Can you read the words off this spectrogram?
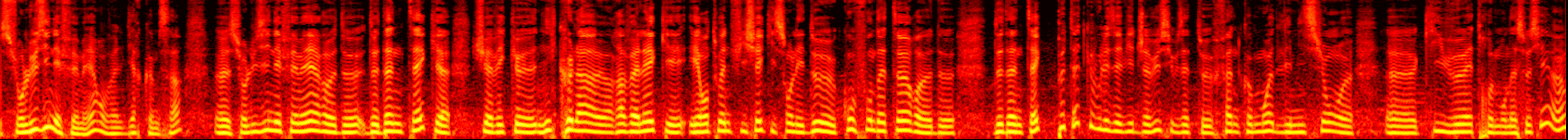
sur l'usine éphémère, on va le dire comme ça, sur l'usine éphémère de, de Dantech. Je suis avec euh, Nicolas euh, Ravalec et, Antoine Fichet qui sont les deux cofondateurs euh, de, de Dantech. Peut-être que vous les aviez déjà vus si vous êtes fan comme moi de l'émission Qui veut être mon associé, hein,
